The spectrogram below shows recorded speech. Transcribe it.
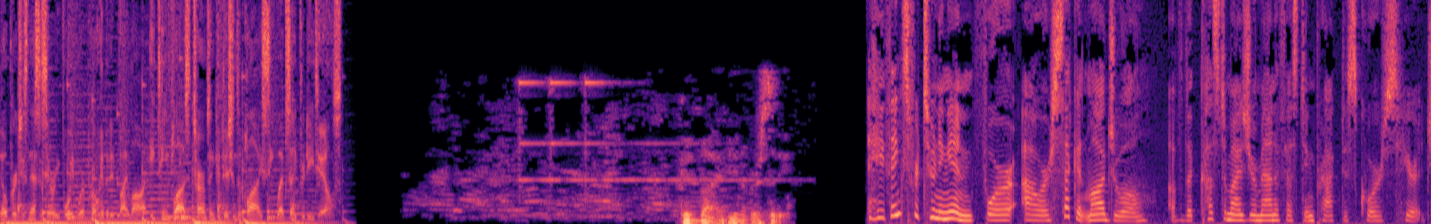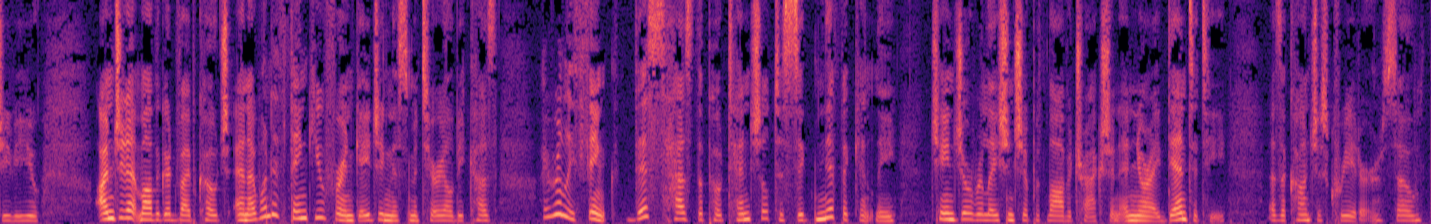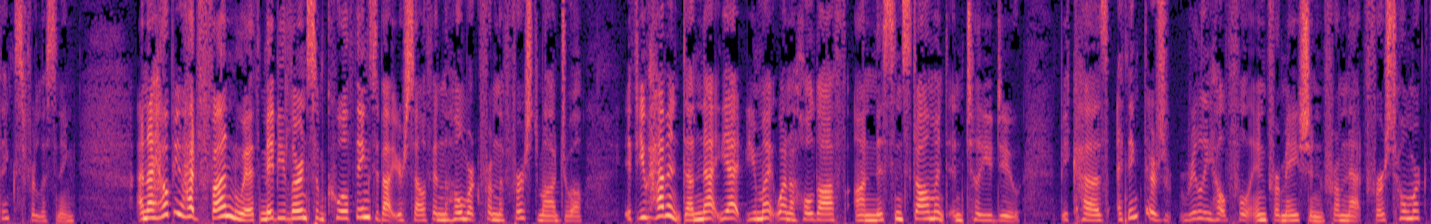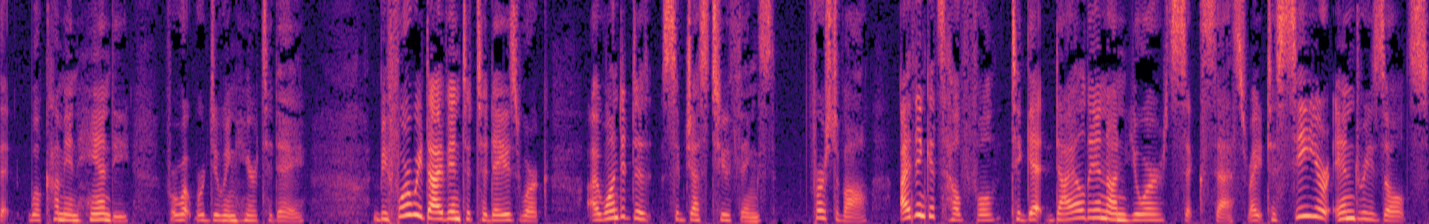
No purchase necessary. Void where prohibited by law. 18 plus terms and conditions apply. See website for details. Good Vibe University. Hey, thanks for tuning in for our second module of the Customize Your Manifesting Practice course here at GVU. I'm Jeannette Maw, the Good Vibe Coach, and I want to thank you for engaging this material because I really think this has the potential to significantly change your relationship with law of attraction and your identity as a conscious creator. So, thanks for listening. And I hope you had fun with, maybe learned some cool things about yourself in the homework from the first module. If you haven't done that yet, you might want to hold off on this installment until you do, because I think there's really helpful information from that first homework that will come in handy for what we're doing here today. Before we dive into today's work, I wanted to suggest two things. First of all, I think it's helpful to get dialed in on your success, right? To see your end results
